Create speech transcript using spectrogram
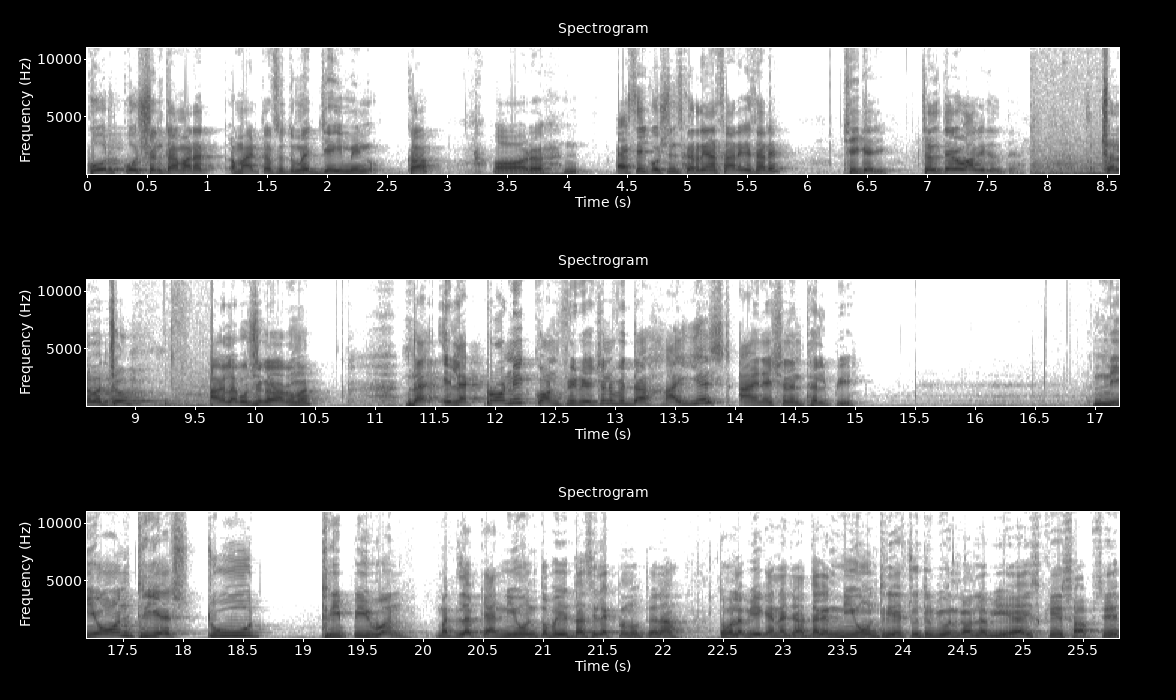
कोर क्वेश्चन था हमारा, हमारी तरफ़ से तुम्हें जेई मेन का। और ऐसे ही क्वेश्चन कर रहे हैं सारे के सारे। ठीक है जी, चलते रहो, आगे चलते हैं। चलो बच्चों, अगला क्वेश्चन करा रहा हूँ मैं। The electronic configuration with the highest ionisation enthalpy neon three S two three P one मतलब क्या? नियोन तो भैया दस इलेक्ट्रॉन होते हैं ना? तो मतलब ये कहना चाहता है कि neon three S two three P one का मतलब ये है, इसके हिसाब से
